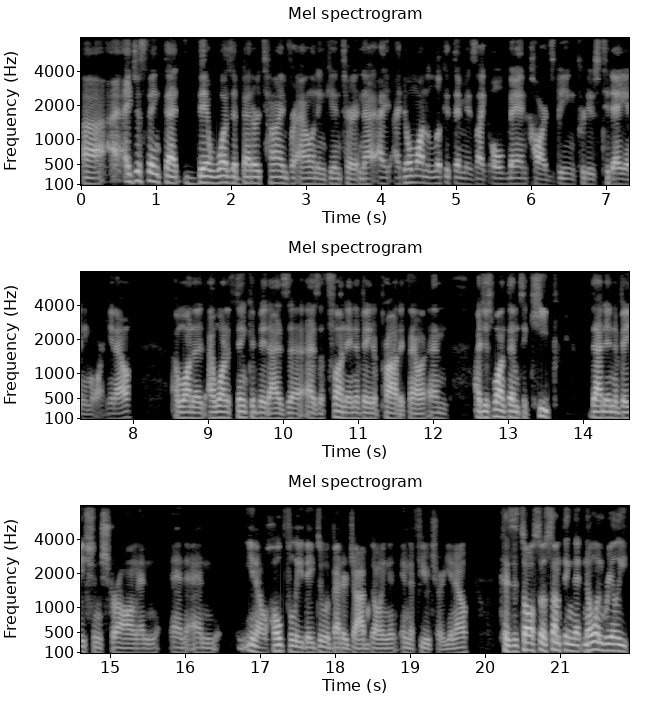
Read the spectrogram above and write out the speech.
uh, I, just think that there was a better time for Allen and Ginter, and I I don't want to look at them as like old man cards being produced today anymore. You know, I want to I want to think of it as a as a fun, innovative product now, and I just want them to keep that innovation strong and and and you know hopefully they do a better job going in, in the future you know because it's also something that no one really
